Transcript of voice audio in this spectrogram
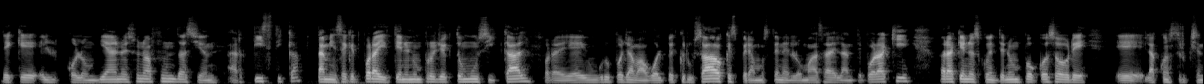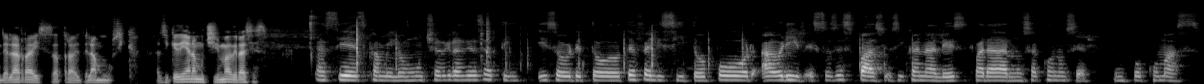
de que el colombiano es una fundación artística. También sé que por ahí tienen un proyecto musical, por ahí hay un grupo llamado Golpe Cruzado que esperamos tenerlo más adelante por aquí para que nos cuenten un poco sobre eh, la construcción de las raíces a través de la música. Así que Diana, muchísimas gracias. Así es, Camilo, muchas gracias a ti y sobre todo te felicito por abrir estos espacios y canales para darnos a conocer un poco más.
